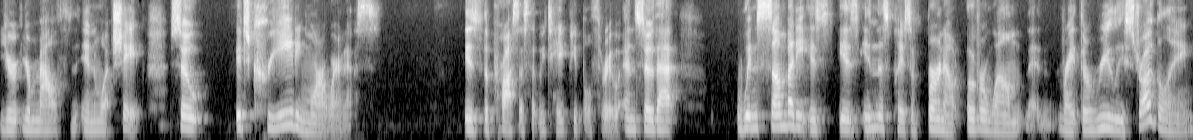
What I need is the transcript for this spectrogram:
your your mouth in what shape? So it's creating more awareness is the process that we take people through. And so that when somebody is is in this place of burnout overwhelm right they're really struggling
